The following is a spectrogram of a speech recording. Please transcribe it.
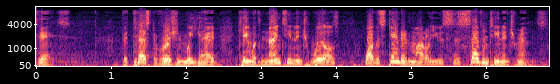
The test version we had came with 19-inch wheels, while the standard model uses 17-inch rims.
